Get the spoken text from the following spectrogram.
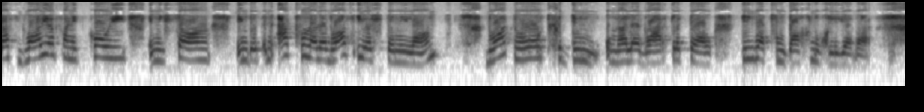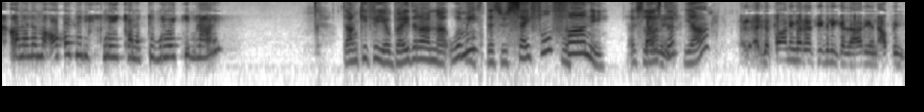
Das baie van die koi en die sang en dit in ek voel hulle was eerste in die land. Wat word gedoen om hulle werklik te help, die wat vandag nog lewe? Gaan hulle maar altyd met die vreed van 'n toebroodjie bly? Dankie vir jou bydrae Naomi. Dis hoe sy voel. Fanny, ons luister. Ja? Eh, die Fanny maar het even in Kalari en op in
